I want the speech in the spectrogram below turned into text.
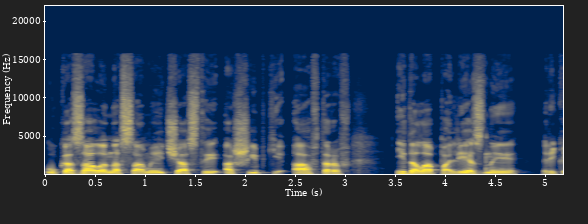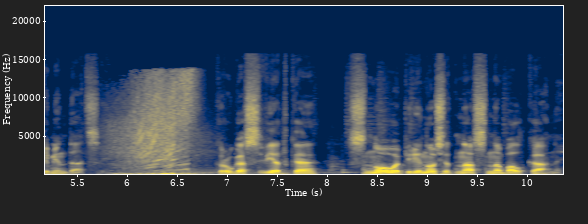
указала на самые частые ошибки авторов и дала полезные рекомендации. Кругосветка снова переносит нас на Балканы.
